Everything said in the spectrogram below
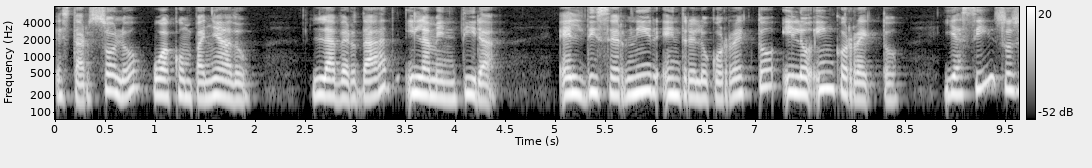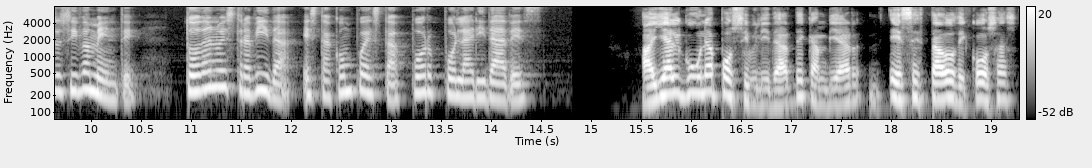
estar solo o acompañado, la verdad y la mentira, el discernir entre lo correcto y lo incorrecto, y así sucesivamente. Toda nuestra vida está compuesta por polaridades. ¿Hay alguna posibilidad de cambiar ese estado de cosas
